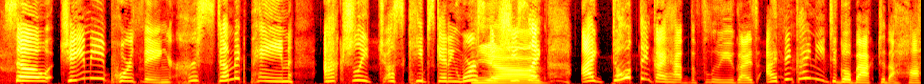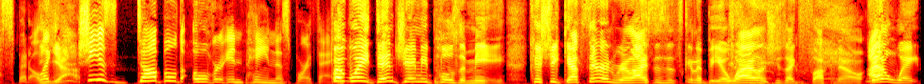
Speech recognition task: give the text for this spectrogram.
So, Jamie, poor thing, her stomach pain actually just keeps getting worse. And she's like, I don't think I have the flu, you guys. I think I need to go back to the hospital. Like, Yeah. she is doubled over in pain, this poor thing. But wait, then Jamie pulls a me because she gets there and realizes it's gonna be a while, and she's like, "Fuck no, I don't wait.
